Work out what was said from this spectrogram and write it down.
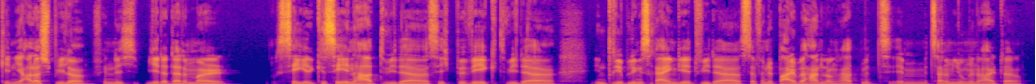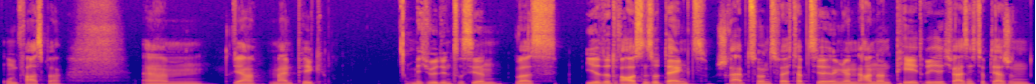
genialer Spieler, finde ich. Jeder, der den mal gesehen hat, wie der sich bewegt, wie der in Dribblings reingeht, wie der so eine Ballbehandlung hat mit, eben mit seinem jungen Alter. Unfassbar. Ähm, ja, mein Pick. Mich würde interessieren, was ihr da draußen so denkt. Schreibt zu uns. Vielleicht habt ihr irgendeinen anderen Petri. Ich weiß nicht, ob der schon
